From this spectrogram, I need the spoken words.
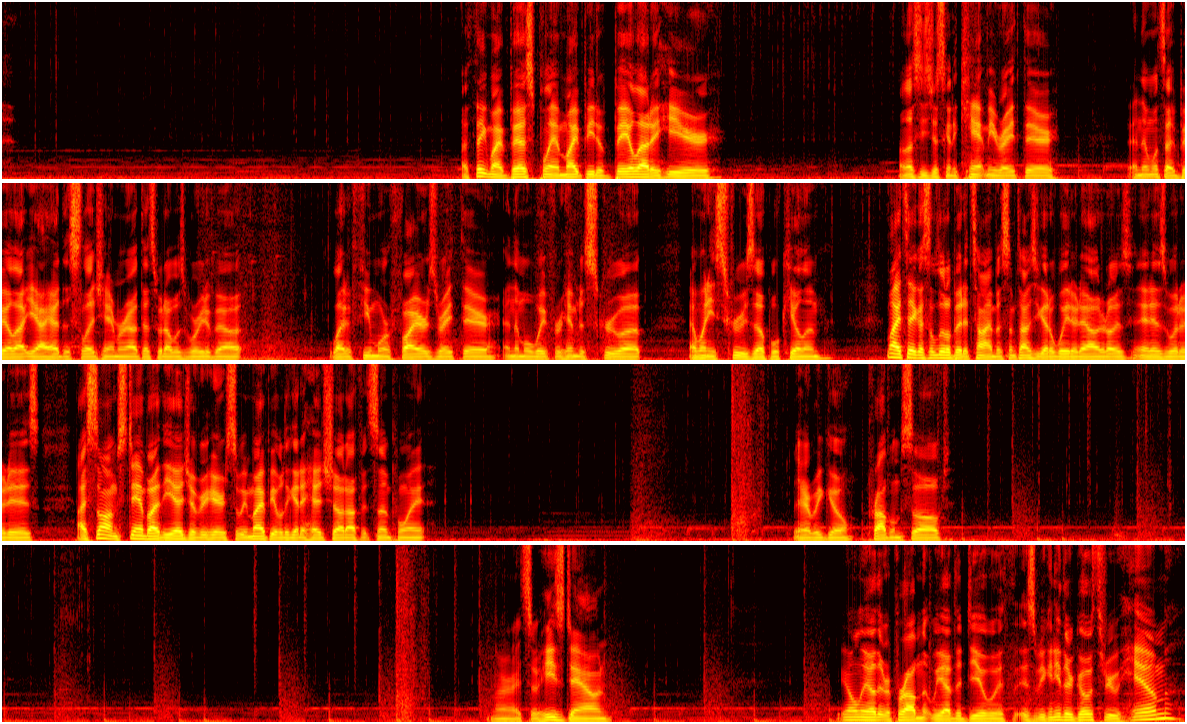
I think my best plan might be to bail out of here. Unless he's just going to camp me right there. And then once I bail out, yeah, I had the sledgehammer out. That's what I was worried about. Light a few more fires right there. And then we'll wait for him to screw up. And when he screws up, we'll kill him. Might take us a little bit of time, but sometimes you got to wait it out. It is, it is what it is. I saw him stand by the edge over here, so we might be able to get a headshot off at some point. There we go. Problem solved. Alright, so he's down. The only other problem that we have to deal with is we can either go through him,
